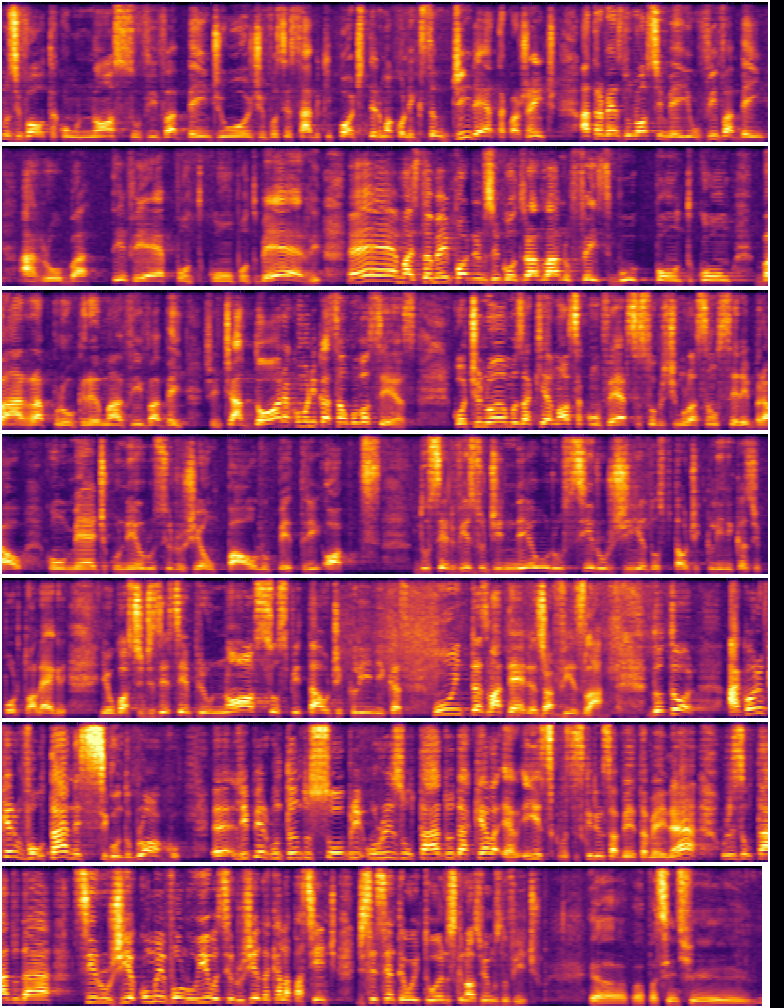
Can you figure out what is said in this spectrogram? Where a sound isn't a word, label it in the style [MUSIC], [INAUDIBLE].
Estamos de volta com o nosso Viva Bem de hoje. Você sabe que pode ter uma conexão direta com a gente através do nosso e-mail vivabem@tve.com.br. É, mas também pode nos encontrar lá no facebook.com barra programa Viva Bem. A gente adora a comunicação com vocês. Continuamos aqui a nossa conversa sobre estimulação cerebral com o médico neurocirurgião Paulo Petri Optis do Serviço de Neurocirurgia do Hospital de Clínicas de Porto Alegre. Eu gosto de dizer sempre o nosso Hospital de Clínicas. Muitas matérias já fiz lá. Doutor, Agora eu quero voltar nesse segundo bloco, eh, lhe perguntando sobre o resultado daquela. É isso que vocês queriam saber também, né? O resultado da cirurgia, como evoluiu a cirurgia daquela paciente de 68 anos que nós vimos no vídeo. É, a, a paciente,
